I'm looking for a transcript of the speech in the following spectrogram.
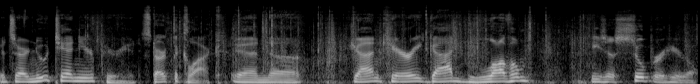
It's our new ten year period. Start the clock. And uh, John Kerry, God love him, he's a superhero.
